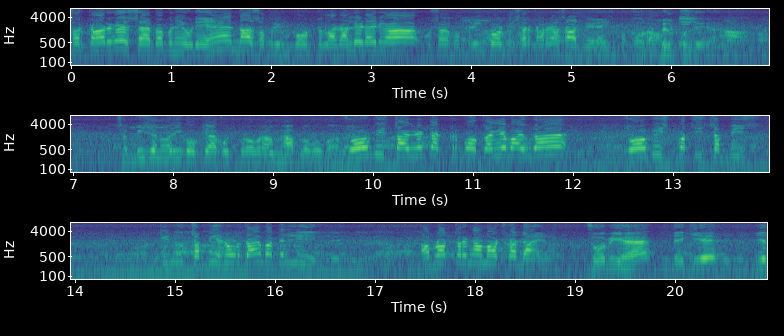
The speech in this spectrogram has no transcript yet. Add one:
सरकार के साहब बने हुए हैं ना सुप्रीम कोर्ट तो लगा ले रहेगा सुप्रीम कोर्ट भी सरकार का साथ दे रहा है इसमें पूरा। बिल्कुल दे रहा है। हाँ। छब्बीस जनवरी को क्या कुछ प्रोग्राम है आप लोगों का? चौबीस तारीख ट्रैक्टर पहुँचेंगे बायुरा चौबीस पच्चीस छब्बीस। तीनों छब्बीस नोट जाए दिल्ली अपना तिरंगा मार्च का डाएँ जो भी है देखिए ये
